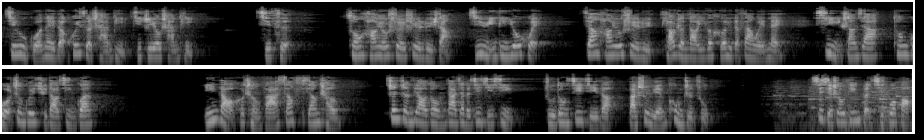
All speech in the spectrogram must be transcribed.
进入国内的灰色产品及直邮产品。其次，从航油税税率上给予一定优惠。将航油税率调整到一个合理的范围内，吸引商家通过正规渠道进关。引导和惩罚相辅相成，真正调动大家的积极性，主动积极的把税源控制住。谢谢收听本期播报，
